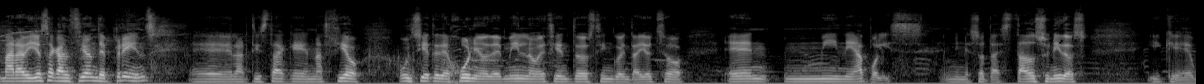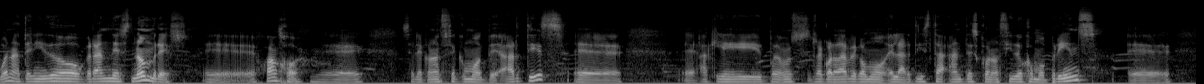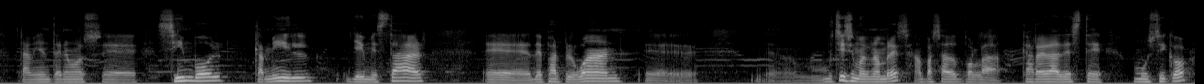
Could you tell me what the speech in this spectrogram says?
Maravillosa canción de Prince, eh, el artista que nació un 7 de junio de 1958 en Minneapolis, en Minnesota, Estados Unidos, y que bueno ha tenido grandes nombres. Eh, Juanjo, eh, se le conoce como The Artist. aquí podemos recordarle como el artista antes conocido como Prince. también tenemos Symbol, Camille, Jamie Starr, eh, The Purple One. eh, eh, muchísimos nombres han pasado por la carrera de este músico.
